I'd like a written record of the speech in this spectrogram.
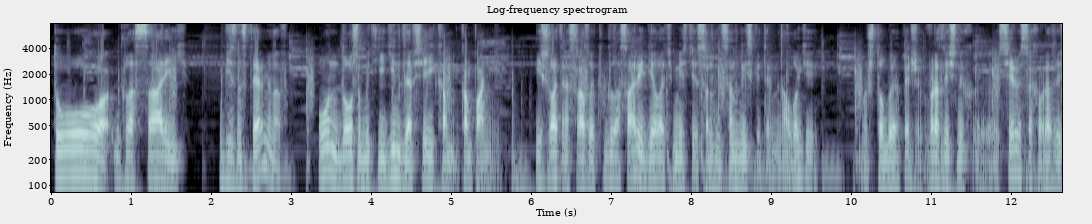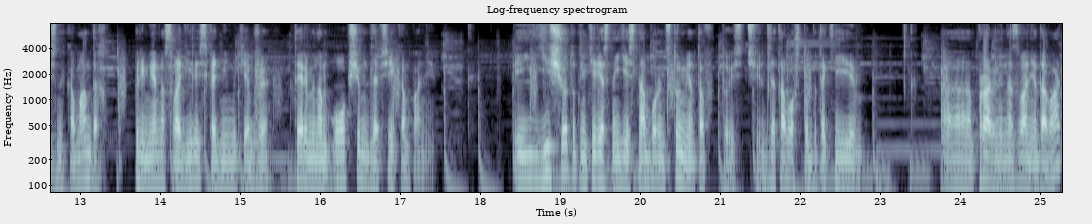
то глоссарий бизнес-терминов, он должен быть един для всей ком- компании. И желательно сразу этот глоссарий делать вместе с, англи- с английской терминологией, чтобы, опять же, в различных э, сервисах, в различных командах примерно сводились к одним и тем же терминам общим для всей компании. И еще тут интересно есть набор инструментов, то есть для того, чтобы такие э, правильные названия давать,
